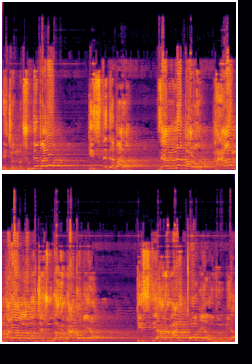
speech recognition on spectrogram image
এই জন্য সুদে পারো, কিস্তিতে পারো যেমনে পারো, হারাম আরে আল্লাহ বলছে, সুদ হারাম রাখো মিয়া। কিস্তি হারাম আর থো মিয়া, হুজুর মিয়া।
